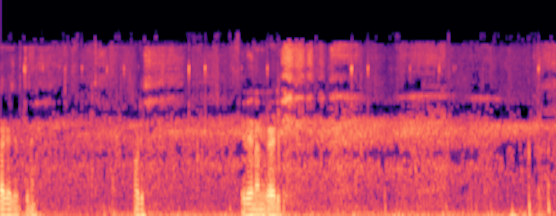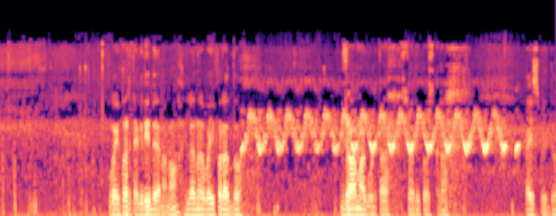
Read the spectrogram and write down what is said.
ಲಗೇಜ್ ಇಡ್ತೀನಿ. ನೋಡಿ, ಇದೆ ನನ್ನ ಗಾಡಿ. ವೈಫರ್ ತೆಗೆದಿದ್ದೆ ನಾನು, ಇಲ್ಲಾಂದರೆ ವೈಫರ್ ಅದು ಜಾಮ್ ಆಗಿಬಿಡ್ತಾ, ಸೊ ಅದಕ್ಕೋಸ್ಕರ. ಐಸ್ ಬಿದ್ದು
